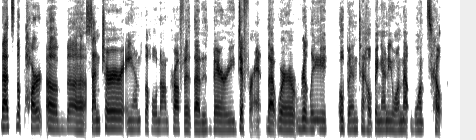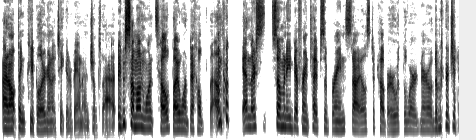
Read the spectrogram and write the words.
that's the part of the center and the whole nonprofit that is very different, that we're really open to helping anyone that wants help. I don't think people are going to take advantage of that. If someone wants help, I want to help them. and there's so many different types of brain styles to cover with the word neurodivergent.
